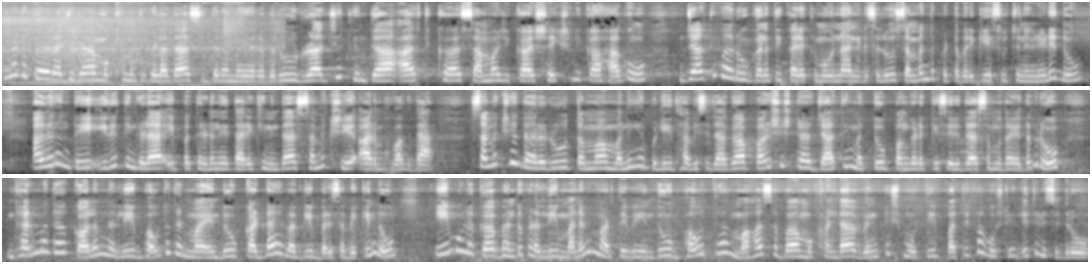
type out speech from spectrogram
ಕರ್ನಾಟಕ ರಾಜ್ಯದ ಮುಖ್ಯಮಂತ್ರಿಗಳಾದ ಸಿದ್ದರಾಮಯ್ಯರವರು ರಾಜ್ಯಾದ್ಯಂತ ಆರ್ಥಿಕ, ಸಾಮಾಜಿಕ, ಶೈಕ್ಷಣಿಕ ಹಾಗೂ ಜಾತಿವಾರು ಗಣತಿ ಕಾರ್ಯಕ್ರಮವನ್ನು ನಡೆಸಲು ಸಂಬಂಧಪಟ್ಟವರಿಗೆ ಸೂಚನೆ ನೀಡಿದ್ದು, ಅದರಂತೆ ಇದೇ ತಿಂಗಳ ಇಪ್ಪತ್ತೆರಡನೇ ತಾರೀಖಿನಿಂದ ಸಮೀಕ್ಷೆ ಆರಂಭವಾಗಿದೆ. ಸಮೀಕ್ಷೆದಾರರು ತಮ್ಮ ಮನೆಯ ಬಳಿ ಧಾವಿಸಿದಾಗ ಪರಿಶಿಷ್ಟ ಜಾತಿ ಮತ್ತು ಪಂಗಡಕ್ಕೆ ಸೇರಿದ ಸಮುದಾಯದವರು ಧರ್ಮದ ಕಾಲಂನಲ್ಲಿ ಬೌದ್ಧ ಧರ್ಮ ಎಂದು ಕಡ್ಡಾಯವಾಗಿ ಬರೆಸಬೇಕೆಂದು ಈ ಮೂಲಕ ಬಂಧುಗಳಲ್ಲಿ ಮನವಿ ಮಾಡ್ತೇವೆ ಎಂದು ಬೌದ್ಧ ಮಹಾಸಭಾ ಮುಖಂಡ ವೆಂಕಟೇಶ್ ಮೂರ್ತಿ ಪತ್ರಿಕಾಗೋಷ್ಠಿಯಲ್ಲಿ ತಿಳಿಸಿದರು.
